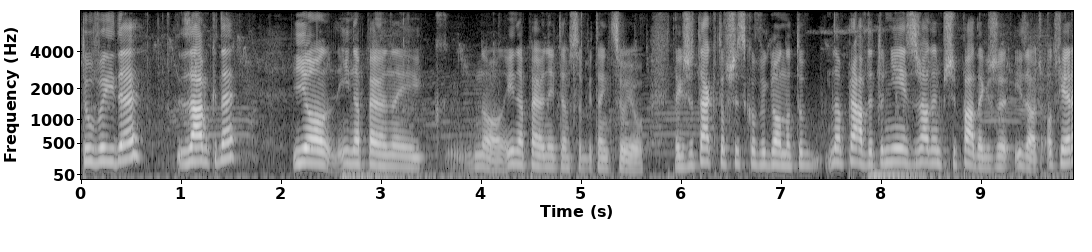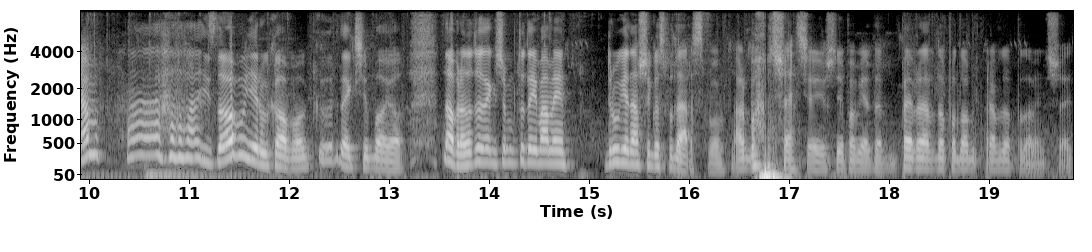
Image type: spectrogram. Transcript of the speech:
Tu wyjdę. Zamknę. I on, i na pełnej, no, i na pełnej tam sobie tańcują. Także tak to wszystko wygląda, to naprawdę, to nie jest żaden przypadek, że, i zobacz, otwieram, ha, i znowu nieruchomo, kurde jak się boją. Dobra, no to także tutaj mamy drugie nasze gospodarstwo, albo trzecie, już nie pamiętam, prawdopodobnie, prawdopodobnie trzecie,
